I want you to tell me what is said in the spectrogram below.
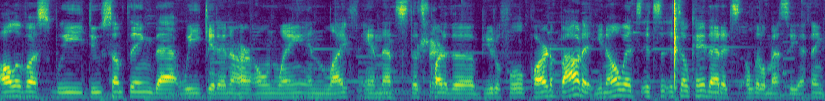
all of us we do something that we get in our own way in life and mm, that's that's sure. part of the beautiful part about it you know it's it's it's okay that it's a little messy i think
